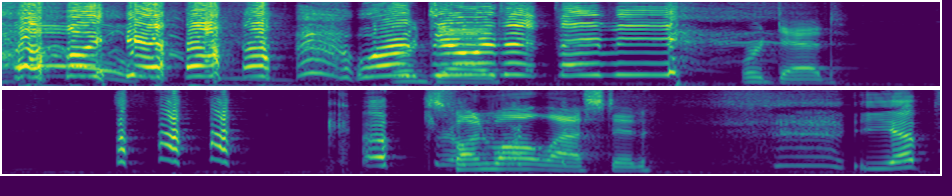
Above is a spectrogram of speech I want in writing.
Hell yeah! We're, We're doing dead. it, baby! We're dead. It's fun while it lasted. Yep,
